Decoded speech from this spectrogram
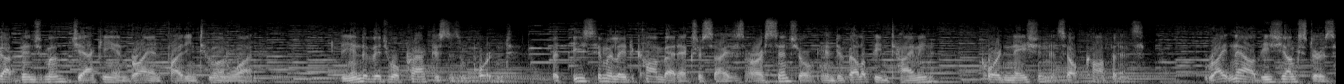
Got Benjamin, Jackie, and Brian fighting two on one. The individual practice is important, but these simulated combat exercises are essential in developing timing, coordination, and self-confidence. Right now, these youngsters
